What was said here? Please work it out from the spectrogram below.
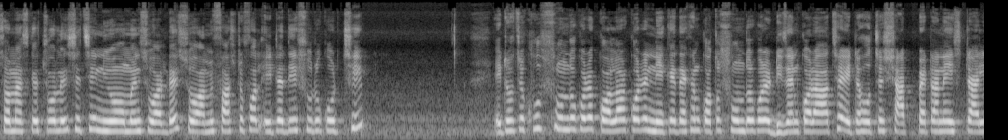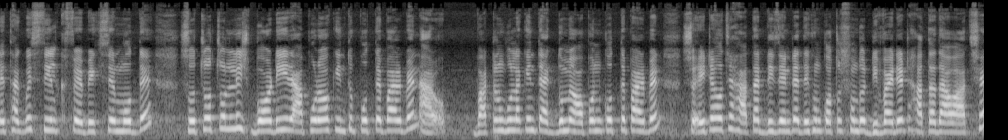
সো আমি আজকে চলে এসেছি নিউ ওমেন্স ওয়ার্ল্ডে সো আমি ফার্স্ট অফ অল এটা দিয়ে শুরু করছি। এটা হচ্ছে খুব সুন্দর করে কলার করে নেকে দেখেন কত সুন্দর করে ডিজাইন করা আছে। এটা হচ্ছে শার্ট প্যাটার্নের স্টাইলে থাকবে সিল্ক ফেব্রিক্সের মধ্যে। সো চৌচল্লিশ বডির আপুরাও কিন্তু পরতে পারবেন। আর বাটনগুলো কিন্তু একদমই ওপেন করতে পারবেন। সো এটা হচ্ছে হাতার ডিজাইনটা। দেখুন কত সুন্দর ডিভাইডেড হাতা দেওয়া আছে।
